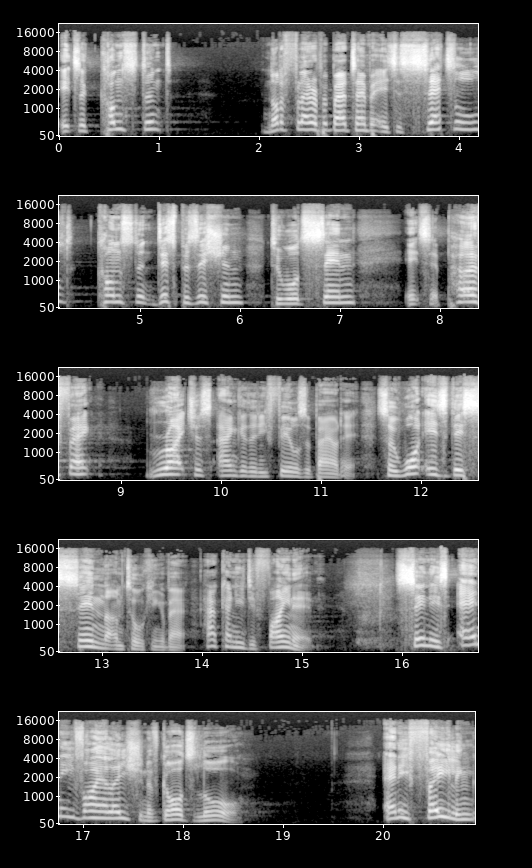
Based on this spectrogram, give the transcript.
it's a constant, not a flare up of bad temper, it's a settled, constant disposition towards sin. It's a perfect, righteous anger that he feels about it. So, what is this sin that I'm talking about? How can you define it? Sin is any violation of God's law, any failing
